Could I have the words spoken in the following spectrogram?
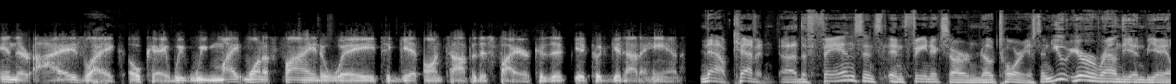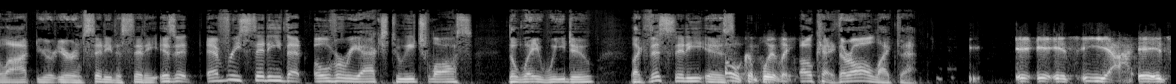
in their eyes, like, okay, we we might want to find a way to get on top of this fire because it it could get out of hand. Now, Kevin, uh, the fans in, in Phoenix are notorious, and you, you're around the NBA a lot. You're, you're in city to city. Is it every city that overreacts to each loss the way we do? Like this city is Oh, completely. okay. They're all like that. It, it, it's yeah, it's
